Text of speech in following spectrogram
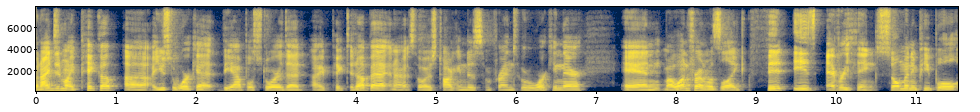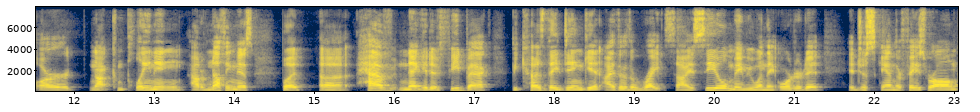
when I did my pickup, uh, I used to work at the Apple store that I picked it up at, and I, so I was talking to some friends who were working there, And my one friend was like, fit is everything. So many people are not complaining out of nothingness, but uh, have negative feedback because they didn't get either the right size seal. Maybe when they ordered it, it just scanned their face wrong.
